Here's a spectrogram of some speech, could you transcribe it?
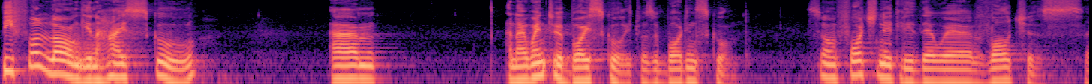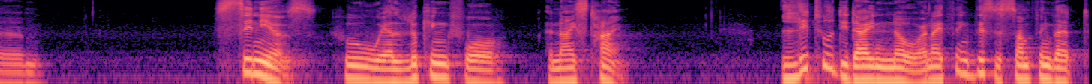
before long in high school, um, and I went to a boys' school, it was a boarding school. So unfortunately, there were vultures, um, seniors who were looking for a nice time. Little did I know, and I think this is something that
